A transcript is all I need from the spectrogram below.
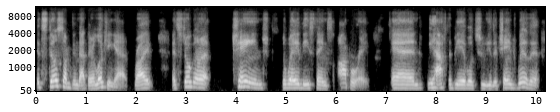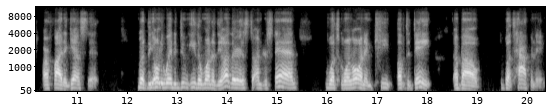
it's still something that they're looking at, right? it's still going to change the way these things operate. And we have to be able to either change with it or fight against it. But the only way to do either one or the other is to understand what's going on and keep up to date about what's happening.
